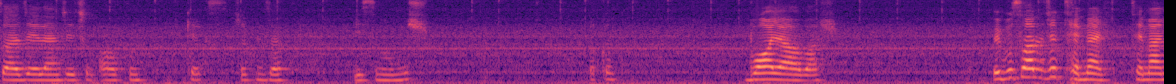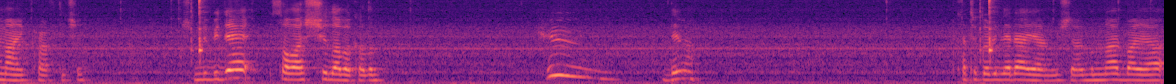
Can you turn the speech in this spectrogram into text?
Sadece eğlence için altın keks çok güzel bir isim olmuş. Bakın. Bayağı var. Ve bu sadece temel. Temel Minecraft için. Şimdi bir de savaşçıla bakalım. Hü, değil mi? Kategorileri ayarmışlar. Bunlar bayağı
